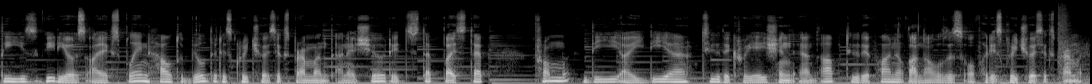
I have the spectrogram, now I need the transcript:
these videos, I explained how to build the discrete choice experiment and I showed it step by step from the idea to the creation and up to the final analysis of a discrete choice experiment.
